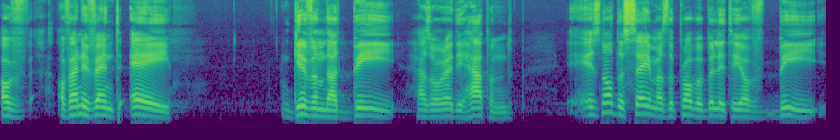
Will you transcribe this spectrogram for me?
of, of an event A given that B has already happened, is not the same as the probability of B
